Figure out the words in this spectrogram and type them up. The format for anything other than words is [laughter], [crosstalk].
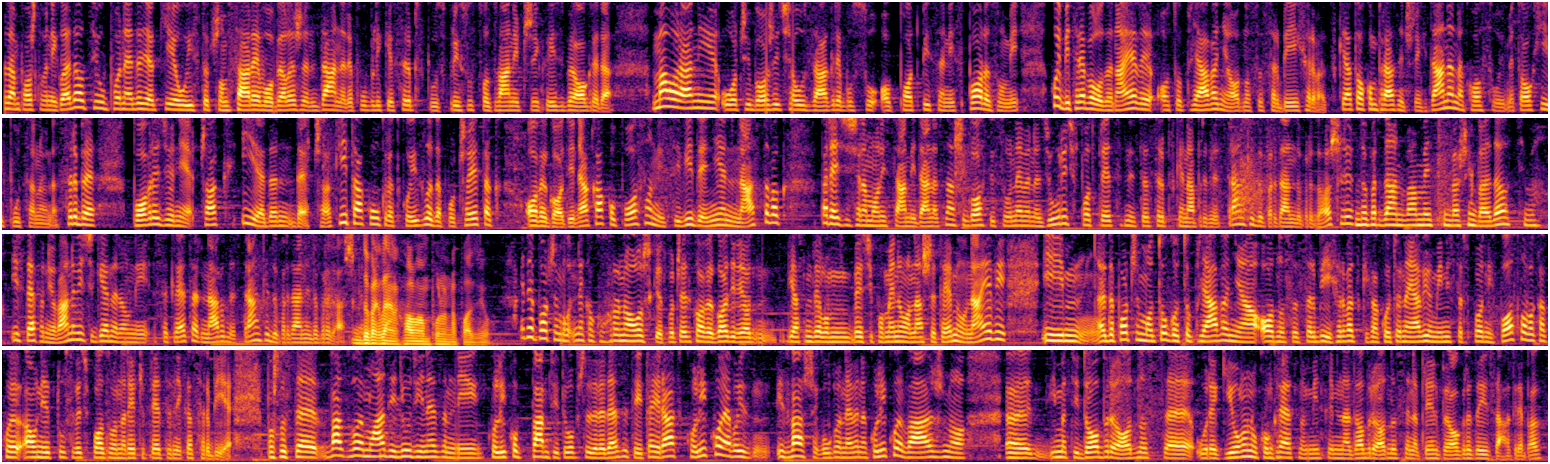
dan, poštovani gledalci. U ponedeljak je u istočnom Sarajevu obeležen Dan Republike Srpske uz prisustvo zvaničnika iz Beograda. Malo ranije, u oči Božića u Zagrebu su potpisani sporazumi koji bi trebalo da najave otopljavanje odnosa Srbije i Hrvatske. A tokom prazničnih dana na Kosovu i Metohiji pucano je na Srbe, povređen je čak i jedan dečak. I tako ukratko izgleda početak ove godine. A kako poslanici vide njen nastavak, pa reći će nam oni sami danas. Naši gosti su Nevena Đurić, potpredsjednica Srpske napredne stranke. Dobar dan, dobrodošli. Dobar dan vama i svim vašim gledalcima. I Stefan Jovanović, generalni sekretar Narodne stranke. Dobar dan i dobrodošli. Dobar dan, hvala vam puno na pozivu. Ajde da počnemo nekako hronološki od početka ove godine. Ja sam delom već i pomenula naše teme u najavi. I da počnemo od tog otopljavanja odnosa Srbije i Hrvatske, kako je to najavio ministar spodnih poslova, kako je, a on je tu se već pozvao na reči predsjednika Srbije. Pošto ste vas dvoje mladi ljudi, ne znam ni koliko pamtite uopšte 90. i taj rat, koliko, evo iz, iz vašeg ugla, Nevena, koliko je važno e, imati dobre odnose u regionu, konkretno mislim na dobre odnose, na primjer, Beograda i Zagreba?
